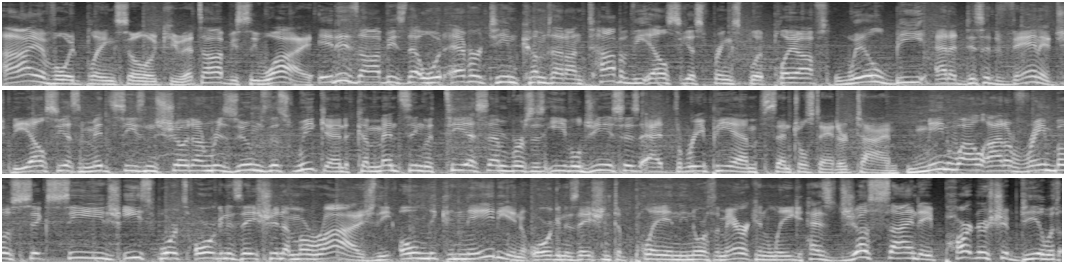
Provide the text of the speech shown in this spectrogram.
I avoid playing solo queue. That's obviously why. It is obvious that whatever team comes out on top of the LCS Spring Split playoffs will be at a disadvantage. The LCS midseason showdown resumes this weekend, commencing with TSM versus Evil Geniuses at 3 p.m. Central Standard Time. Meanwhile, out of Rainbow Six Siege, esports organization Mirage, the only Canadian organization to play in the North American League, has just signed a partnership deal with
